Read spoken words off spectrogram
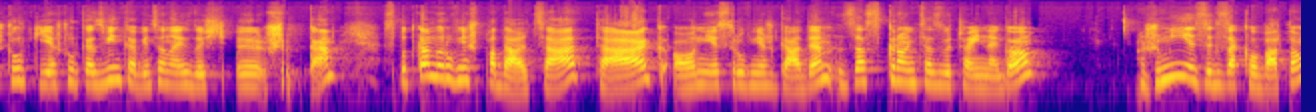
jaszczurki, jaszczurka zwinka, więc ona jest dość y, szybka. Spotkamy również padalca, tak, on jest również gadem, zaskrońca zwyczajnego żmiję zygzakowatą,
